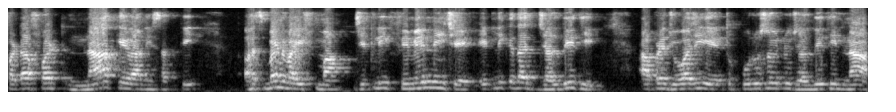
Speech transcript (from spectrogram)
ફટાફટ ના કહેવાની શક્તિ હસબન્ડ વાઈફમાં જેટલી ફિમેલની છે એટલી કદાચ જલ્દીથી આપણે જોવા જઈએ તો પુરુષો એટલું જલ્દીથી ના,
